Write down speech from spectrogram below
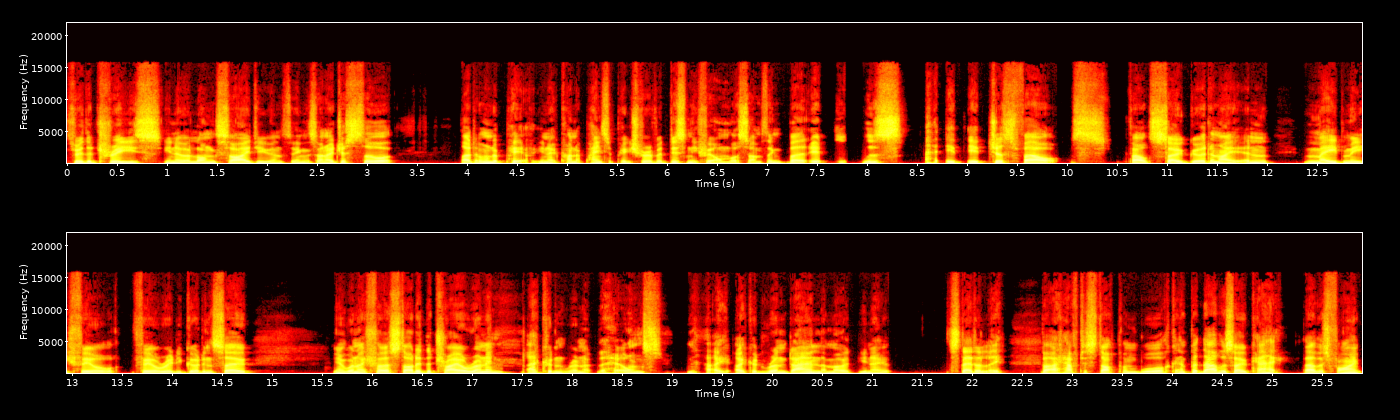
through the trees, you know, alongside you and things. And I just thought, I don't want to, pit, you know, kind of paint a picture of a Disney film or something, but it, it was, it it just felt felt so good, and I and made me feel feel really good. And so, you know, when I first started the trail running, I couldn't run up the hills. I, I could run down them, or, you know, steadily, but I'd have to stop and walk. And, but that was okay. That was fine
